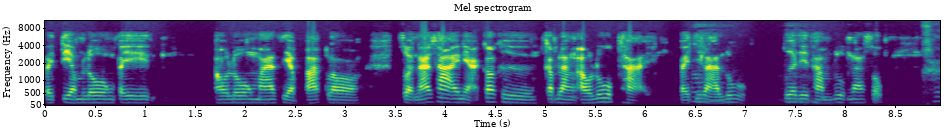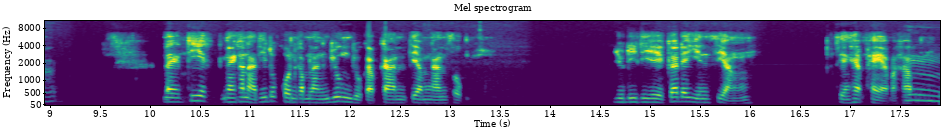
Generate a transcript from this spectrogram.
ไปเตรียมโลงไปเอาโลงมาเสียบปลั๊กรอ ส่วนน้าชายเนี่ยก็คือกำลังเอารูปถ่ายไปที่ร้านรูป เพื่อที่ทำรูปหน้าศพครับ ในที่ในขณะที่ทุกคนกำลังยุ่งอยู่กับการเตรียมงานศพอยู่ดีๆก็ได้ยินเสียงเสียงแหบๆอะครับอืม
